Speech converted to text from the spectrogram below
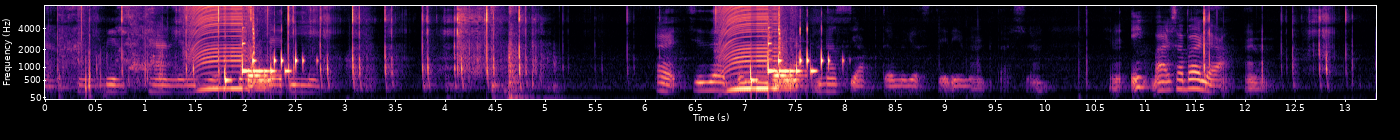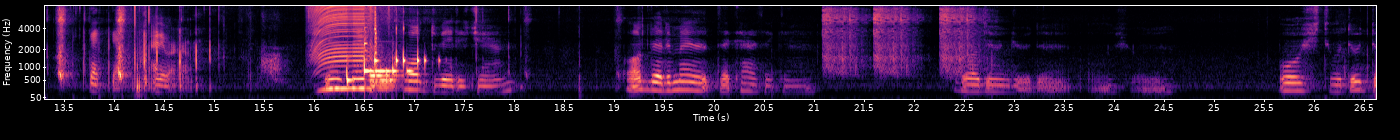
Yani siz bir kendinizi göstereyim. Evet size nasıl yaptığımı göstereyim arkadaşlar. Şimdi ilk başta böyle ya. Hani. Bekle. Hadi bakalım. Kod vereceğim. Kodlarımı teker teker. Dördüncü de. Şöyle. Boş tutu dört.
